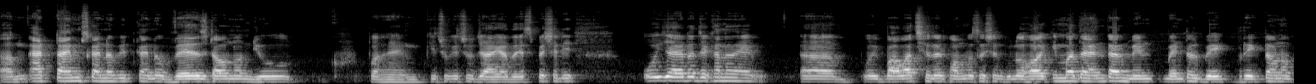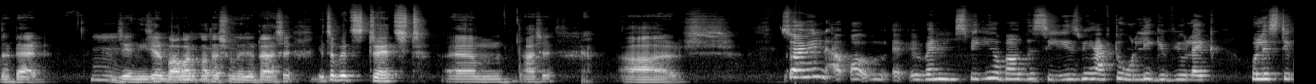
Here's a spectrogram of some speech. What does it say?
Um, at times, kind of it kind of wears down on you. মানে কিছু কিছু জায়গাতে স্পেশালি ওই জায়গাটা যেখানে ওই বাবা ছেলের কনভারসেশনগুলো হয় কিংবা the entire mental break breakdown of the dad যে নিজের বাবার কথা শুনে যেটা আসে ইটস বিট স্ট্রেচড আসে আর So I mean, uh, uh, when speaking about the series, we have to only give you like holistic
